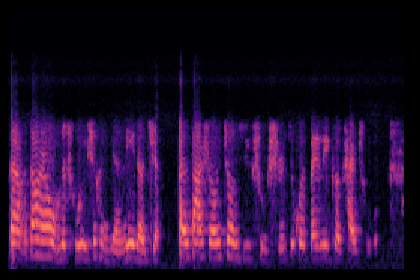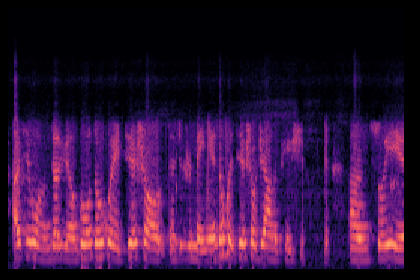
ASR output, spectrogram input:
但当然，我们的处理是很严厉的，只要发生证据属实，就会被立刻开除。而且我们的员工都会接受，呃，就是每年都会接受这样的培训，嗯，所以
